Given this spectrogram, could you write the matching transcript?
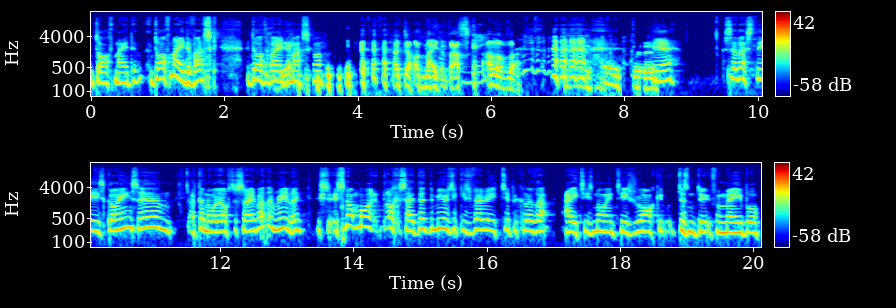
a Darth Vader, a Darth Vader mask, a Darth Vader Yeah. mask on. a Darth Vader mask. I love that. Yeah. So that's these guys. Um, I don't know what else to say about them. Really, it's, it's not my like I said. The, the music is very typical of that eighties, nineties rock. It doesn't do it for me, but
